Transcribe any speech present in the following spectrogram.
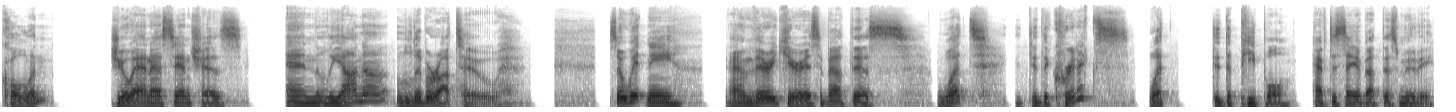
Colon, Joanna Sanchez, and Liana Liberato. So, Whitney, I'm very curious about this. What did the critics, what did the people have to say about this movie?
